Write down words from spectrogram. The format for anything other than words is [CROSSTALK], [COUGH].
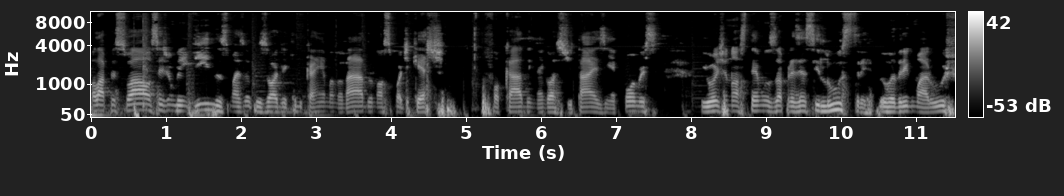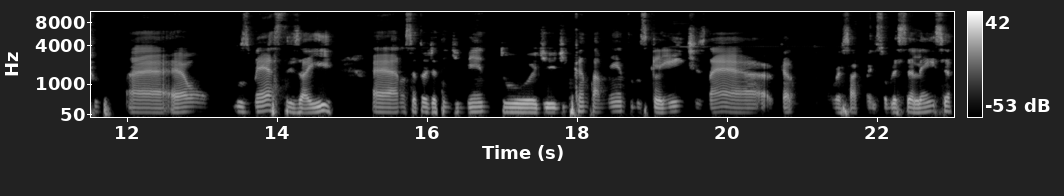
Olá pessoal, sejam bem-vindos mais um episódio aqui do Carrinho Abandonado, nosso podcast focado em negócios digitais, em e-commerce. E hoje nós temos a presença ilustre do Rodrigo Marucho, é, é um dos mestres aí é, no setor de atendimento, de, de, encantamento dos clientes, né? quero conversar com ele sobre excelência.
